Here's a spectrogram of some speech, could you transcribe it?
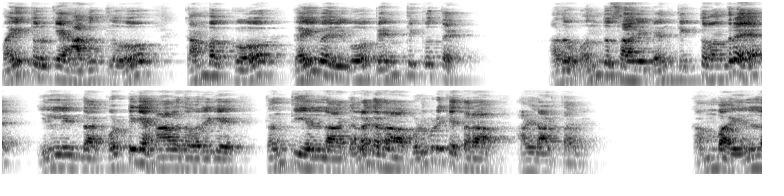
ಮೈ ತುರುಕೆ ಆಗುತ್ತಲೂ ಕಂಬಕ್ಕೋ ಗೈವರಿಗೋ ಬೆನ್ ತಿಕ್ಕುತ್ತೆ. ಅದು ಒಂದು ಸಾರಿ ಬೆನ್ ತಿಕ್ತು ಅಂದರೆ ಇಲ್ಲಿಂದ ಕೊಟ್ಟಿಗೆ ಹಾರದವರೆಗೆ ತಂತಿಯೆಲ್ಲ ಗಲಗಲ ಬುಡುಬುಡಿಕೆ ಥರ ಅಳ್ಳಾಡ್ತವೆ. ಕಂಬ ಎಲ್ಲ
